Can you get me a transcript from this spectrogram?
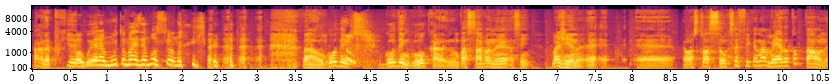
Cara, é porque. O bagulho era muito mais emocionante. Não, o Golden, o Golden Goal, cara, não passava, né? Assim, imagina, é, é, é, é uma situação que você fica na merda total, né?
